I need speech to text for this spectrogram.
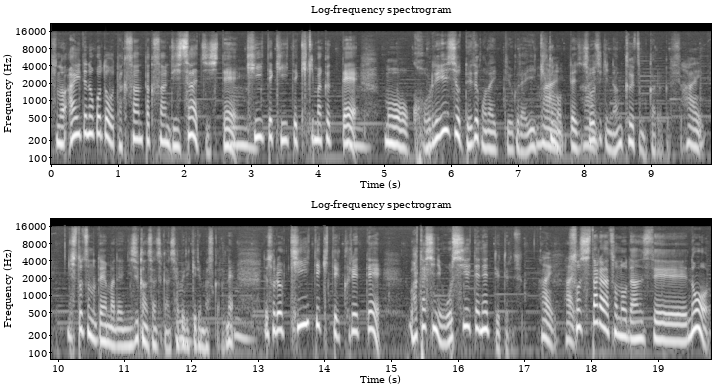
その相手のことをたくさんたくさんリサーチして、うん。聞いて聞いて聞きまくって、もうこれ以上出てこないっていうぐらい聞くのってはい。正直何ヶ月もかかるわけですよ。はい、一つのテーマで2時間3時間喋りきれますからね、でそれを聞いてきてくれて私に教えてねって言ってるんですよ、はいはい。そしたらその男性の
